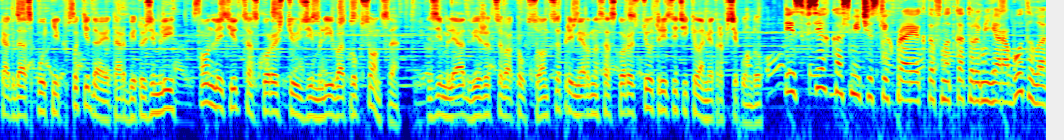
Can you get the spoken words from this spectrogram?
Когда спутник покидает орбиту Земли, он летит со скоростью Земли вокруг Солнца. Земля движется вокруг Солнца примерно со скоростью 30 км в секунду. Из всех космических проектов, над которыми я работала,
